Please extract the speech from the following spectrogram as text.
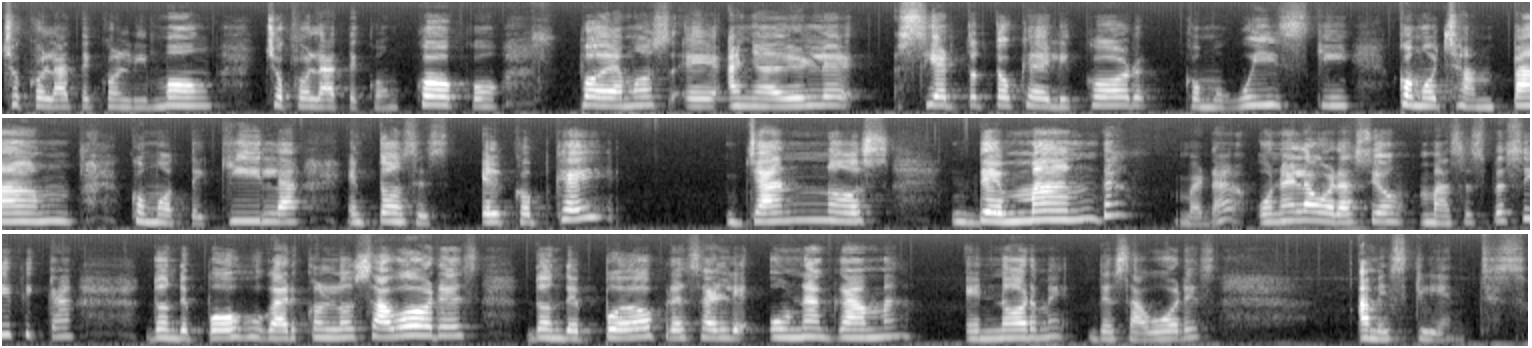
chocolate con limón, chocolate con coco podemos eh, añadirle cierto toque de licor como whisky, como champán, como tequila. Entonces, el cupcake ya nos demanda, ¿verdad? Una elaboración más específica, donde puedo jugar con los sabores, donde puedo ofrecerle una gama enorme de sabores a mis clientes.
